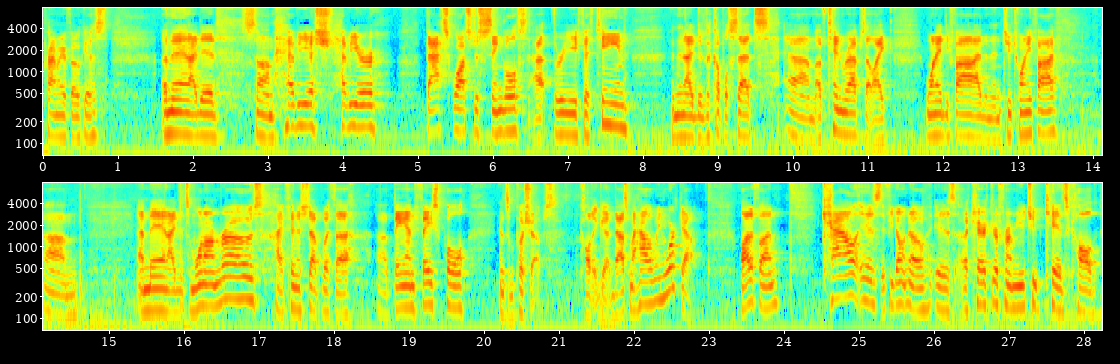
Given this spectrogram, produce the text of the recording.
primary focus. And then I did some heavyish, heavier back squats, just singles at 315. And then I did a couple sets um, of 10 reps at like 185 and then 225. Um, and then I did some one arm rows. I finished up with a, a band face pull and some push ups. Called it good. That's my Halloween workout. A lot of fun. Cal is, if you don't know, is a character from YouTube Kids called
